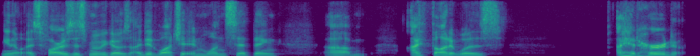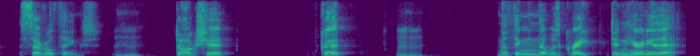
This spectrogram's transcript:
you know, as far as this movie goes, I did watch it in one sitting. Um, I thought it was. I had heard several things. Mhm. Dog shit. Good Mhm. nothing that was great didn't hear any of that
